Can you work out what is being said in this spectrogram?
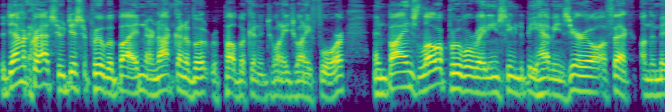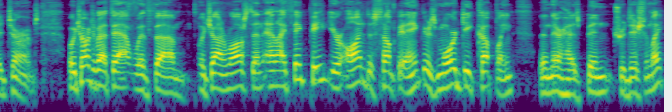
The Democrats who disapprove of Biden are not going to vote Republican in 2024, and Biden's low approval ratings seem to be having zero effect on the midterms. We talked about that with um, with Jon Ralston, and I think Pete, you're on to something. I think there's more decoupling than there has been traditionally.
